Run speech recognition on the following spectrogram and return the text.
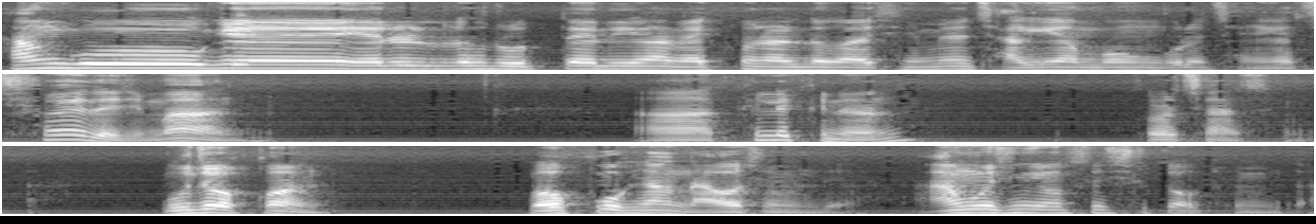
한국에 예를 들어서 롯데리아 맥도날드 가시면 자기가 먹은 거는 자기가 치워야 되지만 아, 필리핀은 그렇지 않습니다. 무조건 먹고 그냥 나오시면 돼요. 아무 신경 쓰실 거 없습니다.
